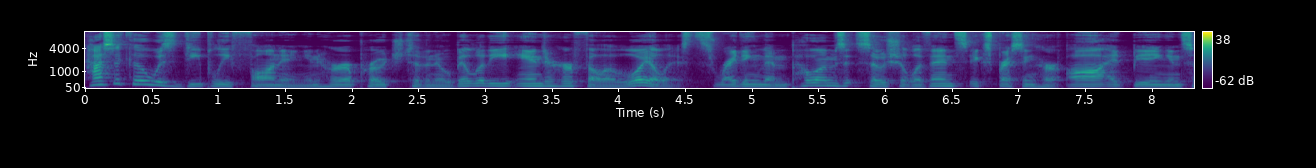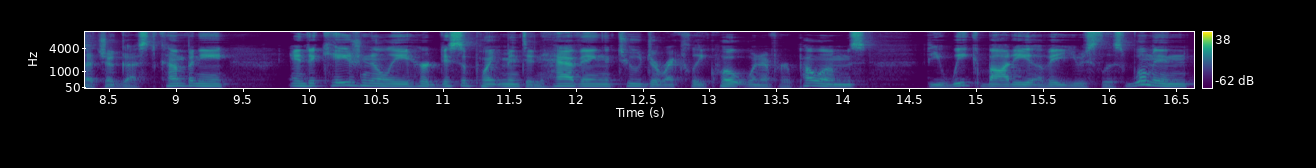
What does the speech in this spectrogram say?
Taseko was deeply fawning in her approach to the nobility and to her fellow loyalists, writing them poems at social events expressing her awe at being in such august company, and occasionally her disappointment in having, to directly quote one of her poems, the weak body of a useless woman,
